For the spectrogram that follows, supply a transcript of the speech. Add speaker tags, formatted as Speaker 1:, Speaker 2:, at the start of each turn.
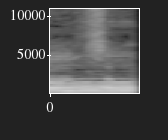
Speaker 1: close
